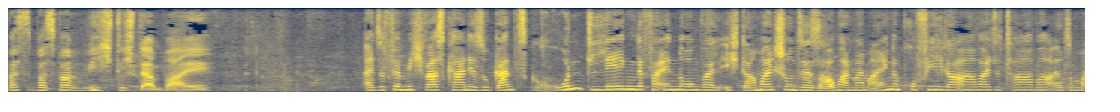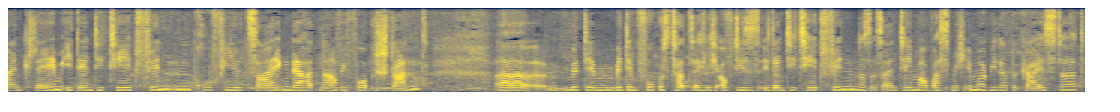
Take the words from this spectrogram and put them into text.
was, was war wichtig dabei? Also für mich war es keine so ganz grundlegende Veränderung, weil ich damals schon sehr sauber an meinem eigenen Profil gearbeitet habe. Also mein Claim Identität finden, Profil zeigen, der hat nach wie vor Bestand. Äh, mit, dem, mit dem Fokus tatsächlich auf dieses Identität finden. Das ist ein Thema, was mich immer wieder begeistert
